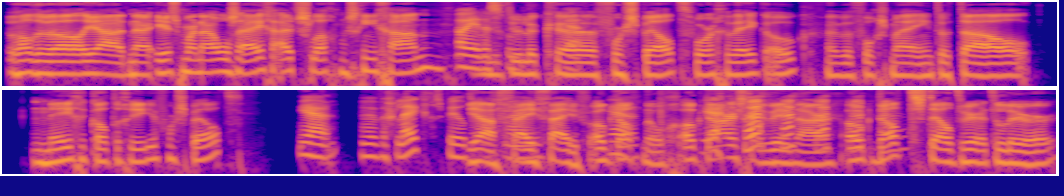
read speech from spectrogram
We hadden wel, ja, naar, eerst maar naar onze eigen uitslag misschien gaan. Oh ja, dat is goed. natuurlijk eh, Ja. voorspeld, vorige week ook. We hebben volgens mij in totaal negen categorieën voorspeld. Ja, we hebben gelijk gespeeld. Ja, volgens mij. 5-5. Ook Ja. dat nog. Ook Ja. daar is geen winnaar. Ook dat stelt weer teleur.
